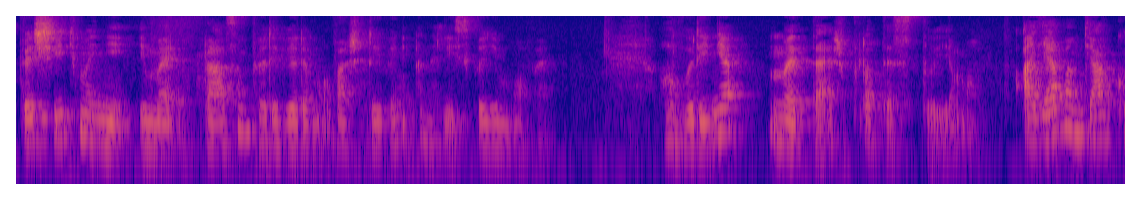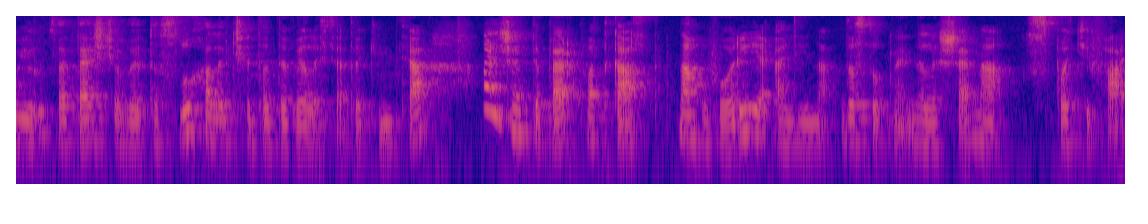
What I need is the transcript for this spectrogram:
пишіть мені, і ми разом перевіримо ваш рівень англійської мови. Говоріння ми теж протестуємо. А я вам дякую за те, що ви дослухали чи додивилися до кінця. Адже тепер подкаст наговорює Аліна доступний не лише на Spotify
